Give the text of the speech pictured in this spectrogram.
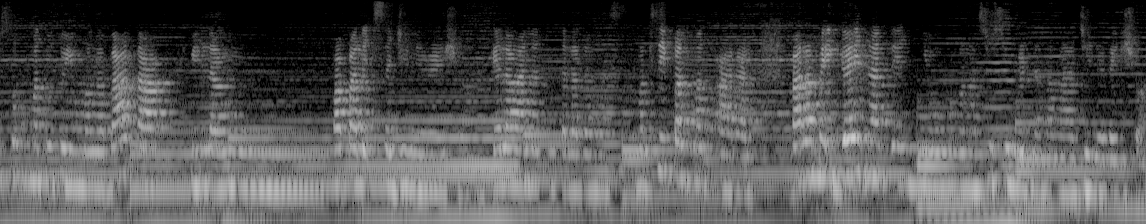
Gusto kong matuto yung mga bata bilang papalit sa generation. Kailangan natin talaga mas magsipag mag-aral para ma-guide natin yung mga susunod na mga generation.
